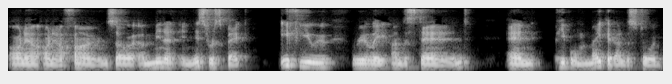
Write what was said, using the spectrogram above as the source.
on our on our phone. So a minute in this respect, if you really understand and people make it understood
